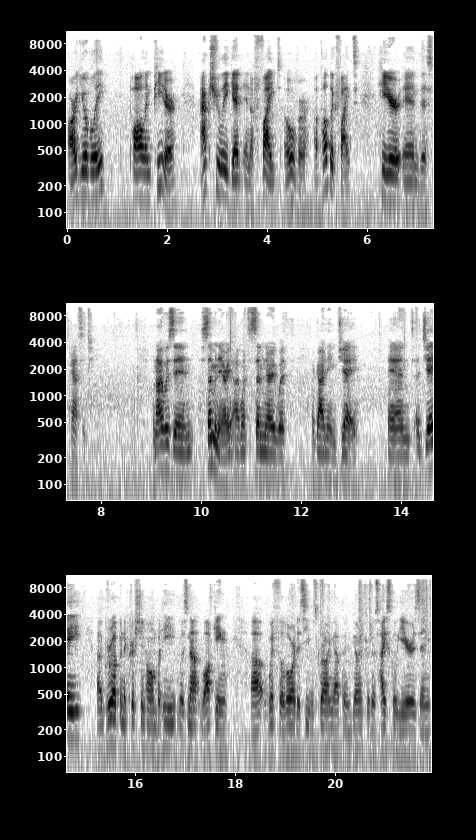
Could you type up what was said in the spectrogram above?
arguably, Paul and Peter, actually get in a fight over, a public fight, here in this passage. When I was in seminary, I went to seminary with a guy named Jay. And uh, Jay uh, grew up in a Christian home, but he was not walking uh, with the Lord as he was growing up and going through those high school years. And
